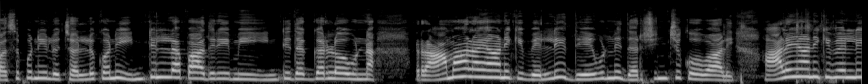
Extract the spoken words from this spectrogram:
పసుపు నీళ్ళు చల్లుకొని ఇంటిల్ల పాదిరి మీ ఇంటి దగ్గరలో ఉన్న రామాలయానికి వెళ్ళి దేవుణ్ణి దర్శించుకోవాలి. ఆలయానికి వెళ్ళి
